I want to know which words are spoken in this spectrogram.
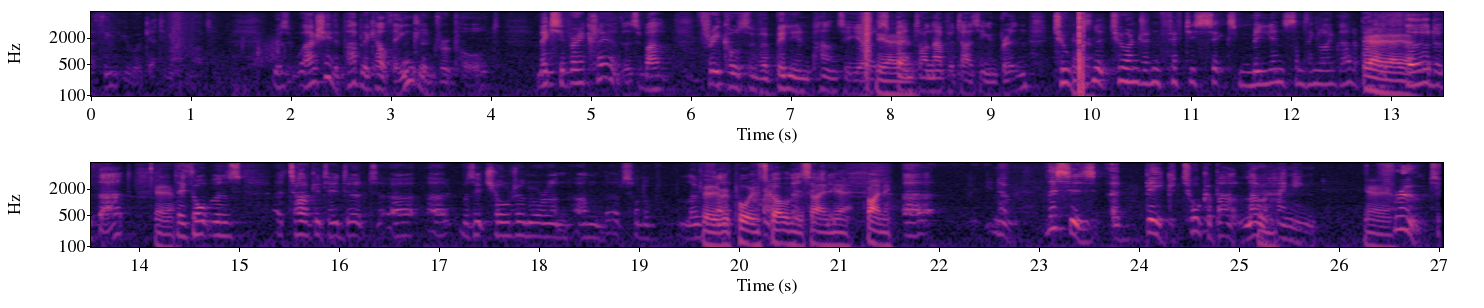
I think you were getting at, Martin, was well, actually the Public Health England report makes it very clear. There's about three quarters of a billion pounds a year yeah, spent yeah. on advertising in Britain. Two, yeah. Wasn't it 256 million, something like that? About a third of that they thought was uh, targeted at, uh, uh, was it children or on, on sort of low The report in Scotland the same, yeah, finding. Uh, you know, this is a big, talk about low-hanging mm. fruit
